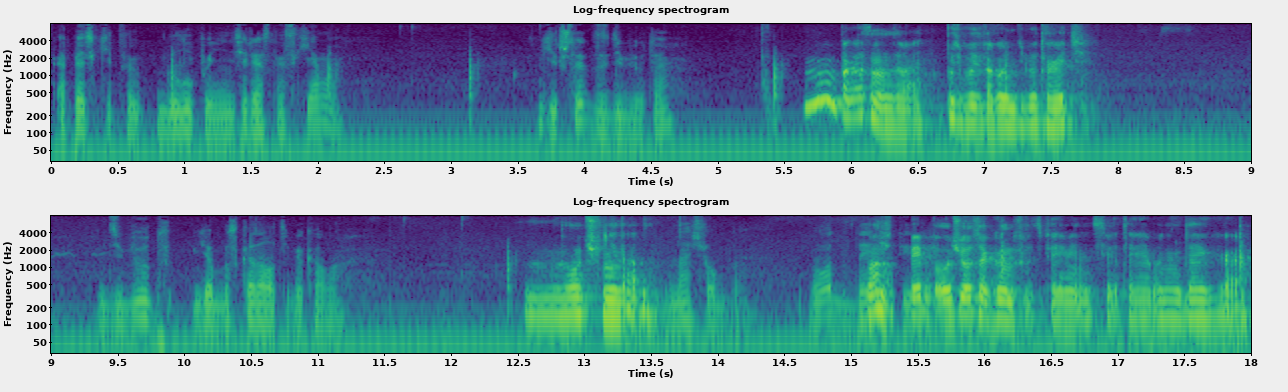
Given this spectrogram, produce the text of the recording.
опять какие-то глупые, неинтересные схемы. Никит, что это за дебют, а? Ну, по-разному называют. Пусть будет какой-нибудь дебют Рэти. Дебют, я бы сказал тебе кого. Ну, лучше не надо. Начал бы. Ну вот Вон, d4. теперь получился Гринфилд с переменной цвета. Я бы иногда играю.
